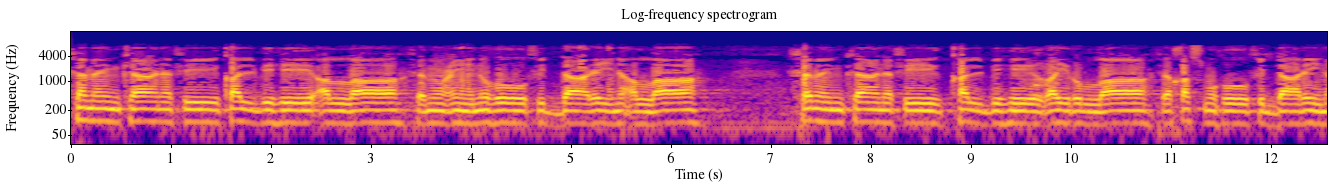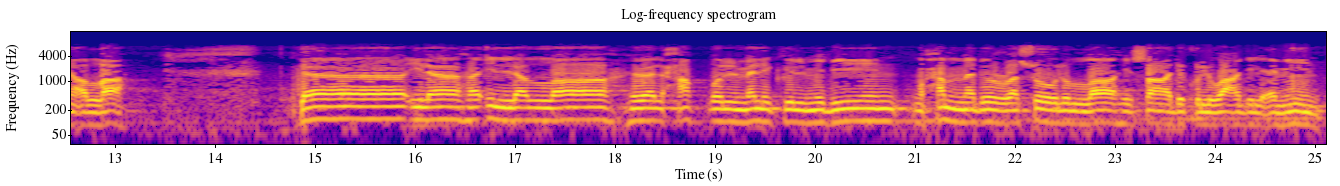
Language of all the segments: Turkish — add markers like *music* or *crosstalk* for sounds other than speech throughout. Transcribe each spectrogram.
فمن كان في قلبه الله فمعينه في الدارين الله فمن كان في قلبه غير الله فخصمه في الدارين الله لا إله إلا الله هو الحق الملك المبين محمد رسول الله صادق الوعد الأمين.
